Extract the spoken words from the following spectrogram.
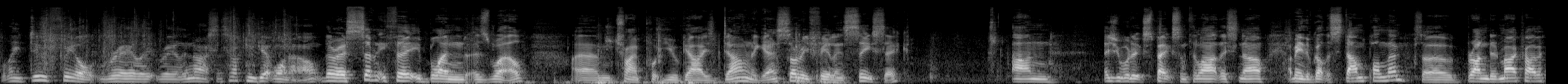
but they do feel really, really nice. Let's see if I can get one out. They're a 70-30 blend as well. Um, try and put you guys down again. Sorry feeling seasick. And as you would expect something like this now, I mean, they've got the stamp on them, so branded microfiber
